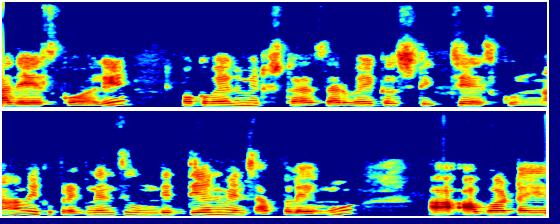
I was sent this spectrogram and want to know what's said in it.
అది వేసుకోవాలి ఒకవేళ మీరు సర్వైకల్ స్టిచ్ చేసుకున్నా మీకు ప్రెగ్నెన్సీ ఉండిద్ది అని మేము చెప్పలేము. అబార్ట్ అయ్యే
